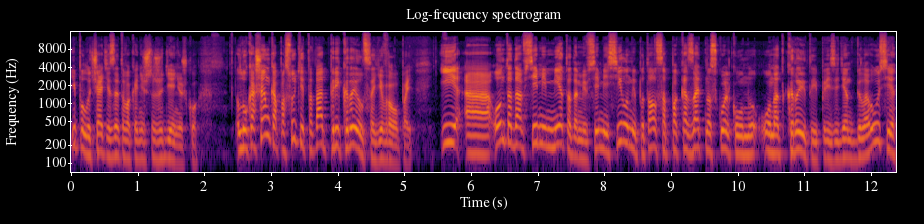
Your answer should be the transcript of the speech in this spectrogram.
и получать из этого, конечно же, денежку. Лукашенко, по сути, тогда прикрылся Европой. И э, он тогда всеми методами, всеми силами пытался показать, насколько он, он открытый президент Беларуси,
